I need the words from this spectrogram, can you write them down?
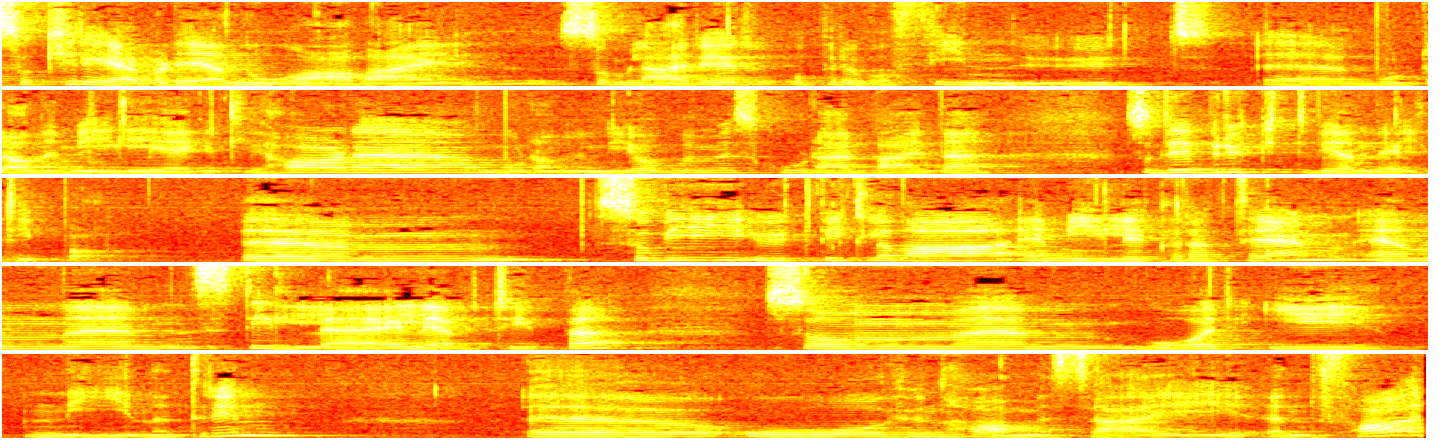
så krever det noe av deg som lærer å prøve å finne ut eh, hvordan Emilie egentlig har det, hvordan hun jobber med skolearbeidet. Så det brukte vi en del tid på. Ehm, så vi utvikla da Emilie-karakteren, en stille elevtype som går i niende trinn Eh, og hun har med seg en far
